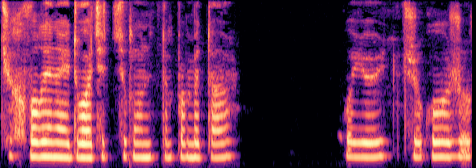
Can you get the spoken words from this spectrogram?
Чи хвилина і 20 секунд, не пам'ятаю. Ой-ой, тут же кого.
